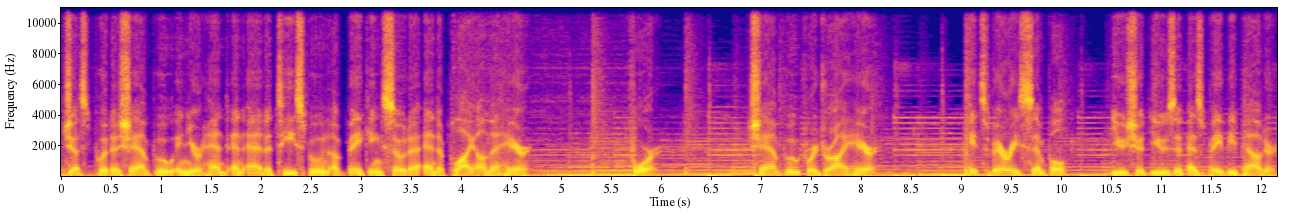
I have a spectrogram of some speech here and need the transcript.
just put a shampoo in your hand and add a teaspoon of baking soda and apply on the hair. 4. Shampoo for dry hair. It's very simple, you should use it as baby powder.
